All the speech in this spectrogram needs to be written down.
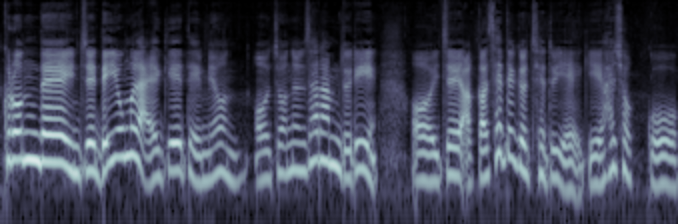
그런데 이제 내용을 알게 되면 어 저는 사람들이 어 이제 아까 세대 교체도 얘기하셨고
